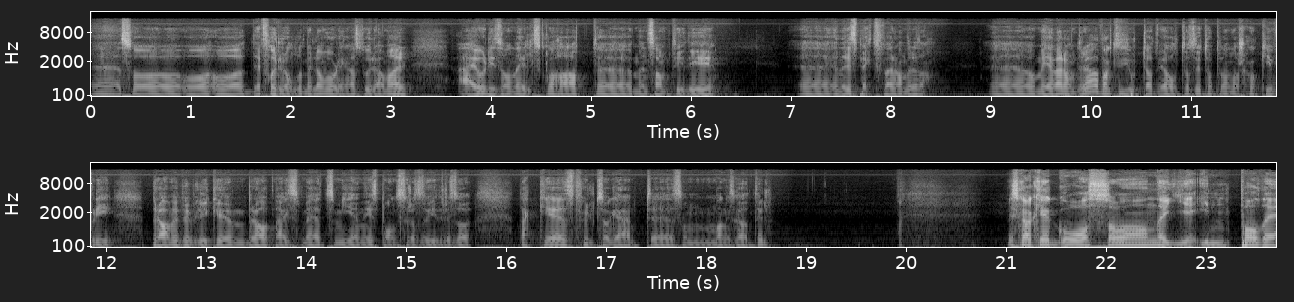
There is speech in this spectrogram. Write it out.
Eh, Så, og, og det forholdet mellom Vålerenga og Storhamar er jo litt sånn elsk og hat, eh, men samtidig eh, en respekt for hverandre. da. Eh, og med hverandre har faktisk gjort at vi har holdt oss i toppen av norsk hockey. Fordi bra med publikum, bra oppmerksomhet, som igjen gir sponsor osv. Så, videre, så det er ikke fullt så gærent eh, som mange skal ha det til. Vi skal ikke gå så nøye inn på det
